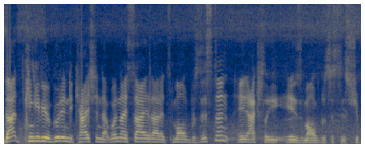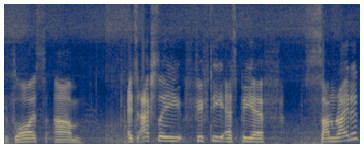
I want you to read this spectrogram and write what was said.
that can give you a good indication that when they say that it's mold resistant it actually is mold resistant stupid flies. Um, it's actually 50 SPF sun rated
